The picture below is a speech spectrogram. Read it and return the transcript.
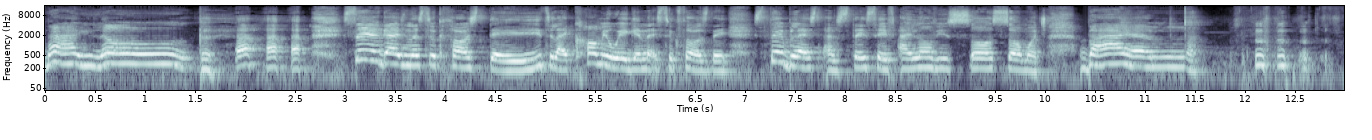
My love. See you guys next week Thursday. Till I come your way again next week Thursday. Stay blessed and stay safe. I love you so, so much. Bye. Um,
